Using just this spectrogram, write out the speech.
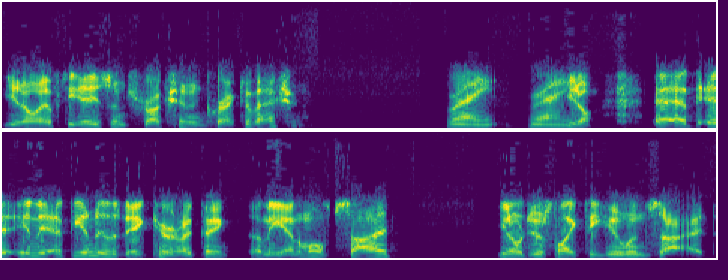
you know, FDA's instruction and corrective action. Right, right. You know, at, in, at the end of the day, Karen, I think on the animal side, you know, just like the human side,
